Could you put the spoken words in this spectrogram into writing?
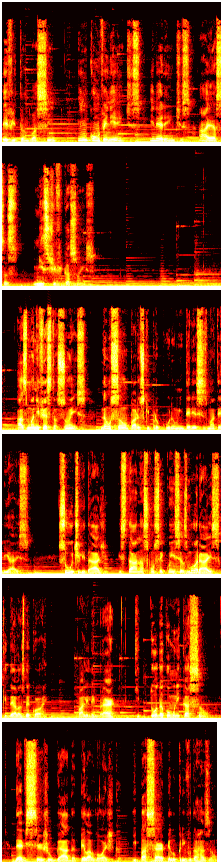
evitando assim inconvenientes inerentes a essas mistificações. As manifestações não são para os que procuram interesses materiais. Sua utilidade está nas consequências morais que delas decorrem. Vale lembrar que toda comunicação deve ser julgada pela lógica e passar pelo crivo da razão,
